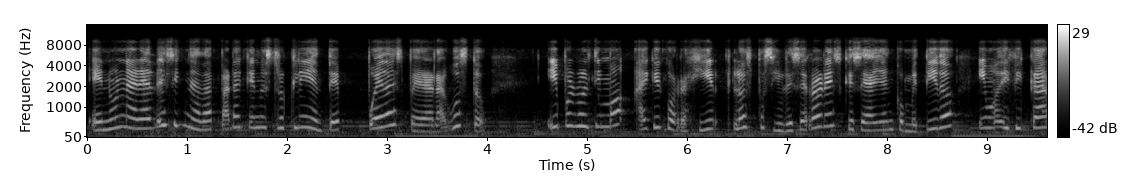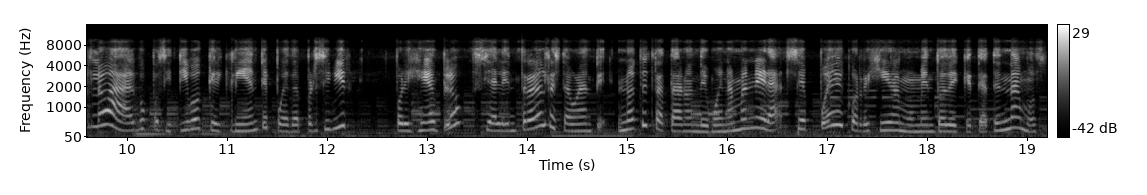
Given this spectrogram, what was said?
en un área designada para que nuestro cliente pueda esperar a gusto. Y por último, hay que corregir los posibles errores que se hayan cometido y modificarlo a algo positivo que el cliente pueda percibir. Por ejemplo, si al entrar al restaurante no te trataron de buena manera, se puede corregir al momento de que te atendamos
